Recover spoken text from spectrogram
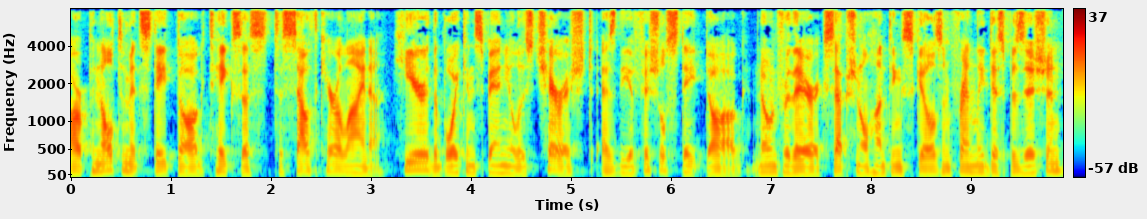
Our penultimate state dog takes us to South Carolina. Here, the Boykin Spaniel is cherished as the official state dog. Known for their exceptional hunting skills and friendly disposition,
